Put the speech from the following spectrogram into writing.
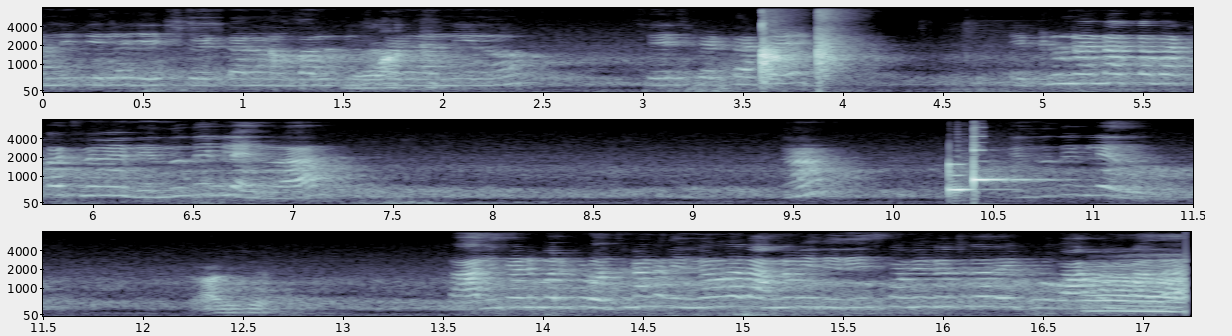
అన్ని తీరులో చేసి పెడతాను వాళ్ళకి ఇస్తాను నేను చేసి పెడతాకే ఎట్లున్నాను అట్లా పట్టుకొచ్చినవి ఎందుకు తినలేదురా ఖాళీ చెడు మరి ఇప్పుడు వచ్చినాక తిన్నావు కదా అన్నం ఇది తీసుకొని తినొచ్చు కదా ఇప్పుడు వాసన రాదా?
